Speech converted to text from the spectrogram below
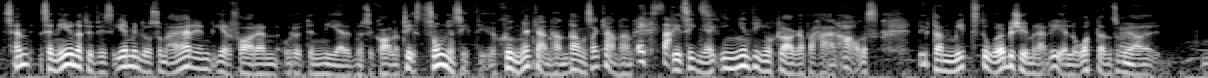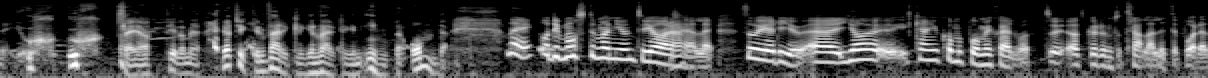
Sen, sen är ju naturligtvis Emil då som är en erfaren och rutinerad musikalartist. Sången sitter ju, sjunga kan han, dansa kan han. Exakt. Det finns inga, ingenting att klaga på här alls. Utan mitt stora bekymmer här det är låten som jag Nej usch, usch säger jag till och med. Jag tycker verkligen, verkligen inte om den. Nej, och det måste man ju inte göra heller. Så är det ju. Eh, Jag kan ju komma på mig själv att, att gå runt och tralla lite på den.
